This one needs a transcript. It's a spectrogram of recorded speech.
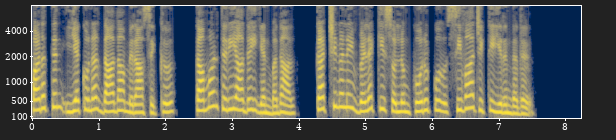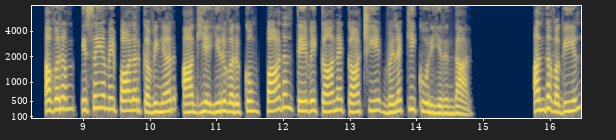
படத்தின் இயக்குனர் தாதா மிராசிக்கு தமிழ் தெரியாது என்பதால் கட்சிகளை விளக்கி சொல்லும் பொறுப்பு சிவாஜிக்கு இருந்தது. அவரும் இசையமைப்பாளர் கவிஞர் ஆகிய இருவருக்கும் பாடல் தேவைக்கான காட்சியை விளக்கி கூறியிருந்தார். அந்த வகையில்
